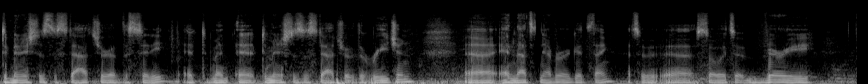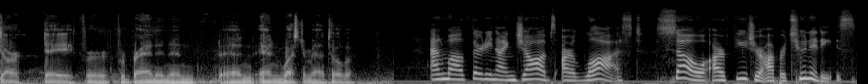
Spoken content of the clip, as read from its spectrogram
diminishes the stature of the city. It, it diminishes the stature of the region, uh, and that's never a good thing. A, uh, so it's a very dark day for, for Brandon and, and, and Western Manitoba. And while 39 jobs are lost, so are future opportunities.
